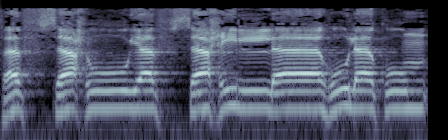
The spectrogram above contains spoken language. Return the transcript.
فافسحوا يفسح الله لكم.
